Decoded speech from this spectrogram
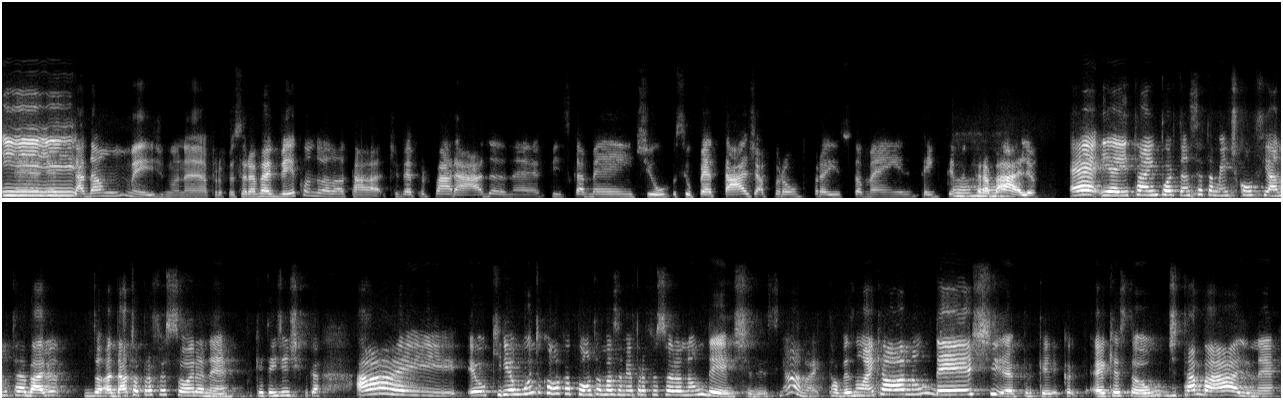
E... É, é, de cada um mesmo, né? A professora vai ver quando ela tá tiver preparada, né, fisicamente, o, se o pé tá já pronto para isso também, tem que ter muito trabalho. É, e aí tá a importância também de confiar no trabalho da, da tua professora, né? Porque tem gente que fica, ai, eu queria muito colocar ponta, mas a minha professora não deixa. Assim, ah, não é, talvez não é que ela não deixe, é porque é questão de trabalho, né?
